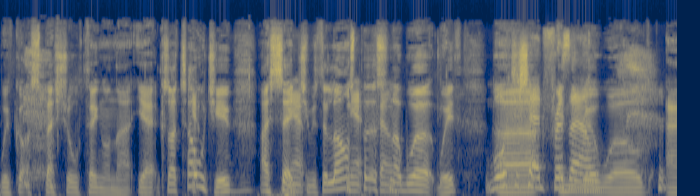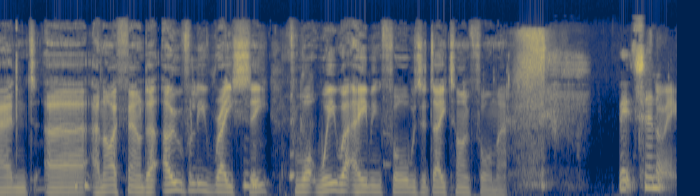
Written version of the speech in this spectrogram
We've got a special thing on that, yeah. Because I told you, I said Yeah. she was the last Yeah, person Phil. I worked with Watershed uh, in the real world, and uh, and I found her overly racy for what we were aiming for was a daytime format. It's an, Sorry.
